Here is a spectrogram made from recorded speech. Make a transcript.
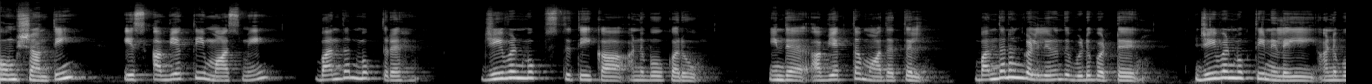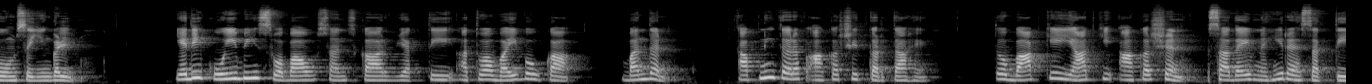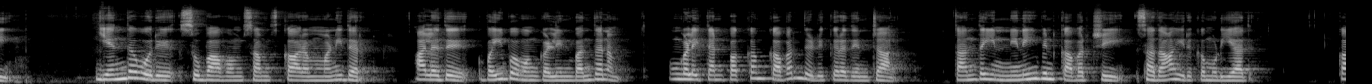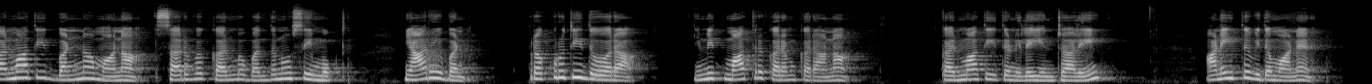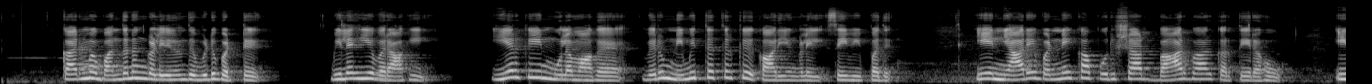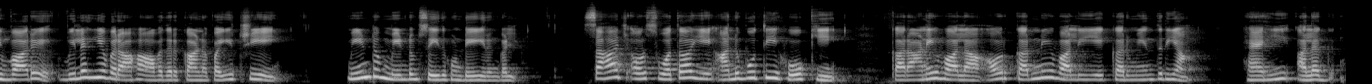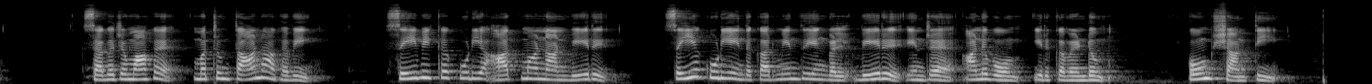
ओम शांति इस अव्यक्ति मास में बंधन मुक्त रह ஜீவன் முக்த் ஸ்திதி கா அனுபவ் கரோ இந்த அவ்யக்த மாதத்தில் பந்தனங்களிலிருந்து விடுபட்டு ஜீவன் முக்தி நிலையை அனுபவம் செய்யுங்கள் यदि कोई भी स्वभाव संस्कार व्यक्ति अथवा वैभव का बंधन अपनी तरफ आकर्षित करता है तो बाप के याद की आकर्षण सदैव नहीं रह सकती எந்த ஒரு சுபாவம் சம்ஸ்காரம் மனிதர் அல்லது வைபவங்களின் பந்தனம் உங்களை தன் பக்கம் கவர்ந்தெடுக்கிறதென்றால் தந்தையின் நினைவின் கவர்ச்சி சதா இருக்க முடியாது. கர்மாதீத் பண்ணாமானா சர்வ கர்ம பந்தனோ முக்த். ஞாரேபன் பிரகிருதி தோரா நிமித் மாத்திர கரம் கரானா கர்மாதீத்த நிலை என்றாலே அனைத்து விதமான கர்ம பந்தனங்களிலிருந்து விடுபட்டு விலகியவராகி இயற்கையின் மூலமாக வெறும் நிமித்தத்திற்கு காரியங்களை செய்விப்பது. ஏன் யாரே பன்னேக்கா புருஷார் பார் பார் கர்த்தேரகோ? இவ்வாறு விலகியவராக ஆவதற்கான பயிற்சியை மீண்டும் மீண்டும் செய்து கொண்டே இருங்கள். சஹஜ் அவர் ஸ்வத ஏ அனுபூதி ஹோக்கி கரானே வாலா அவர் கர்னே வாலி ஏ கர்மேந்திரியா ஹேஹி அலக். சகஜமாக மற்றும் தானாகவே செய்விக்கக்கூடிய ஆத்மா நான் வேறு செய்யக்கூடிய இந்த கர்மேந்திரியங்கள் வேறு என்ற அனுபவம் இருக்க வேண்டும். ஓம் சாந்தி.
